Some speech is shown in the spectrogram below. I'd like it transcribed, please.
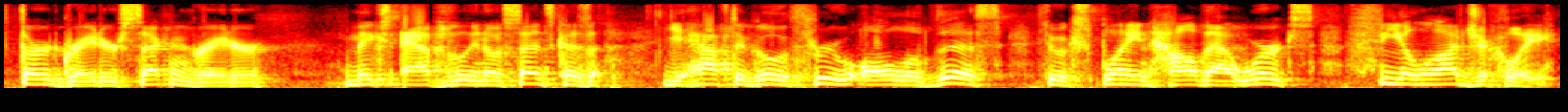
third grader, second grader. Makes absolutely no sense because you have to go through all of this to explain how that works theologically.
